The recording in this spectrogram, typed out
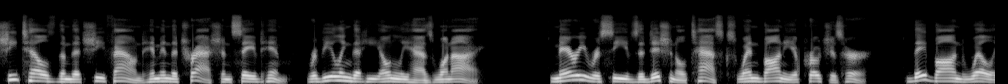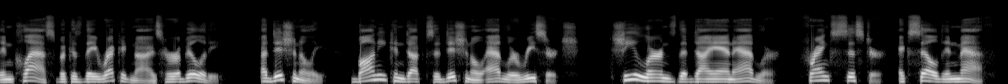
She tells them that she found him in the trash and saved him, revealing that he only has one eye. Mary receives additional tasks when Bonnie approaches her. They bond well in class because they recognize her ability. Additionally, Bonnie conducts additional Adler research. She learns that Diane Adler, Frank's sister, excelled in math.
